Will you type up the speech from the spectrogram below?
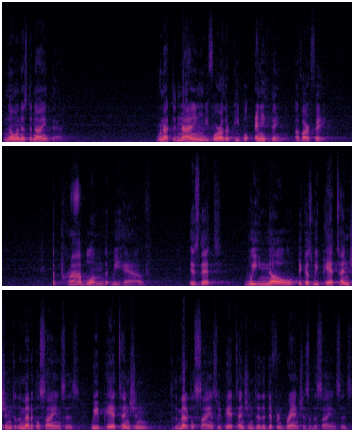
No one has denied that. We're not denying before other people anything of our faith. The problem that we have is that we know, because we pay attention to the medical sciences, we pay attention to the medical science, we pay attention to the different branches of the sciences,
